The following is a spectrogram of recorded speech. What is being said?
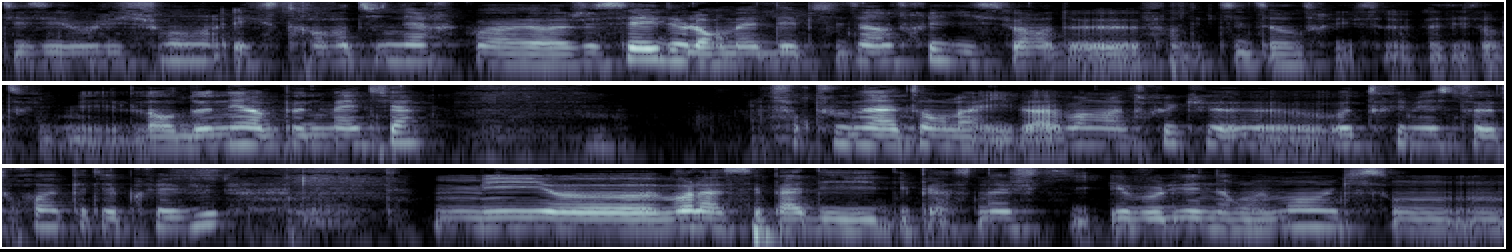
des, évolutions extraordinaires quoi. J'essaye de leur mettre des petites intrigues histoire de, enfin des petites intrigues, pas des intrigues, mais de leur donner un peu de matière. Surtout Nathan là, il va avoir un truc euh, au trimestre 3 qui était prévu. Mais euh, voilà, c'est pas des, personnages qui évoluent énormément, qui sont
